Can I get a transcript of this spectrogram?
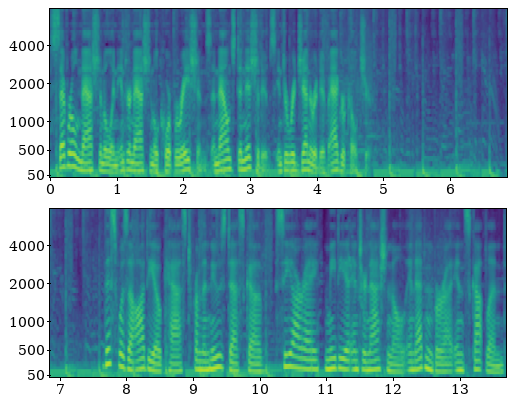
several national and international corporations announced initiatives into regenerative agriculture. This was a audiocast from the news desk of CRA Media International in Edinburgh in Scotland.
